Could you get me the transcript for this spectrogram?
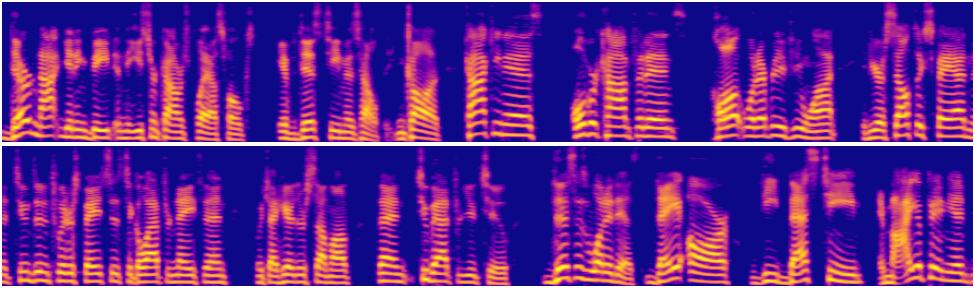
They're not getting beat in the Eastern Conference playoffs, folks, if this team is healthy. You can call it cockiness, overconfidence, call it whatever if you want. If you're a Celtics fan that tunes into Twitter spaces to go after Nathan, which I hear there's some of, then too bad for you too. This is what it is. They are the best team, in my opinion,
